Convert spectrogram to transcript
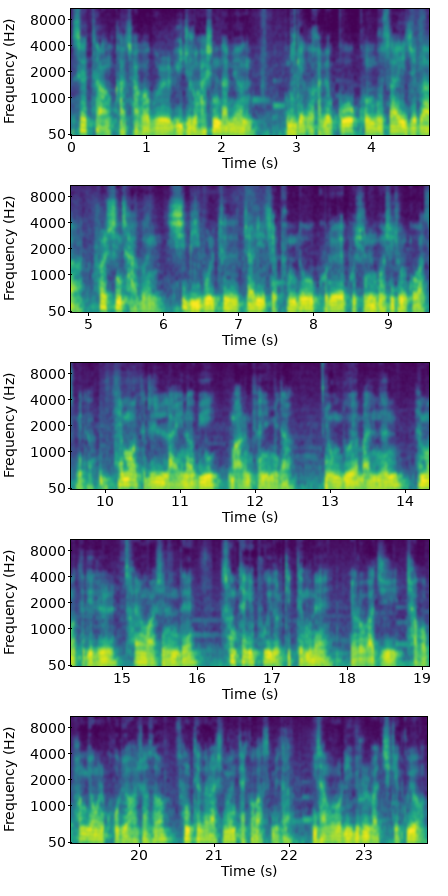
세트 앙카 작업을 위주로 하신다면 무게가 가볍고 공구 사이즈가 훨씬 작은 12V짜리 제품도 고려해 보시는 것이 좋을 것 같습니다. 해머 드릴 라인업이 많은 편입니다. 용도에 맞는 해머 드릴을 사용하시는데 선택의 폭이 넓기 때문에 여러 가지 작업 환경을 고려하셔서 선택을 하시면 될 것 같습니다. 이상으로 리뷰를 마치겠고요.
